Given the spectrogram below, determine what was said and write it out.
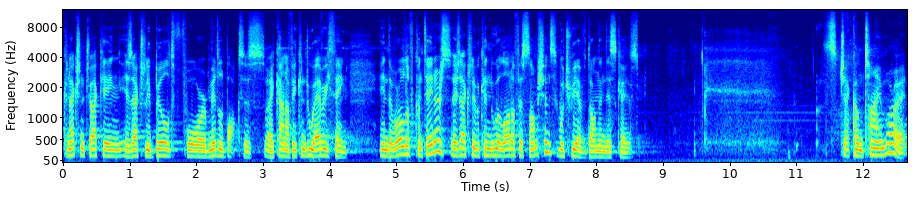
connection tracking is actually built for middle boxes. Kind of, it can do everything. In the world of containers, actually, we can do a lot of assumptions, which we have done in this case. Let's check on time. All right.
